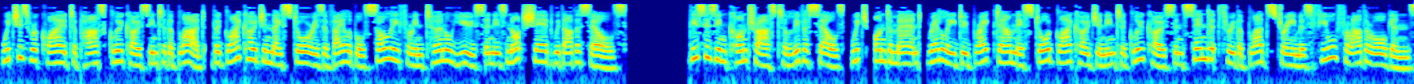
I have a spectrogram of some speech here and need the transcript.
which is required to pass glucose into the blood, the glycogen they store is available solely for internal use and is not shared with other cells. This is in contrast to liver cells, which, on demand, readily do break down their stored glycogen into glucose and send it through the bloodstream as fuel for other organs.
